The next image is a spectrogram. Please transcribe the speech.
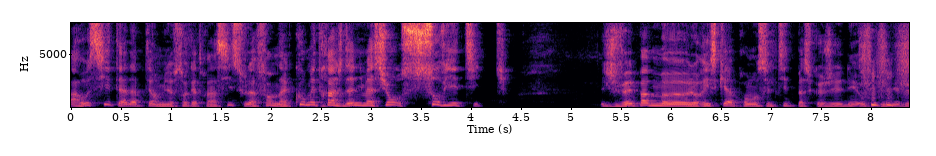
a aussi été adaptée en 1986 sous la forme d'un court-métrage d'animation soviétique. Je vais pas me risquer à prononcer le titre parce que je n'ai aucune idée de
